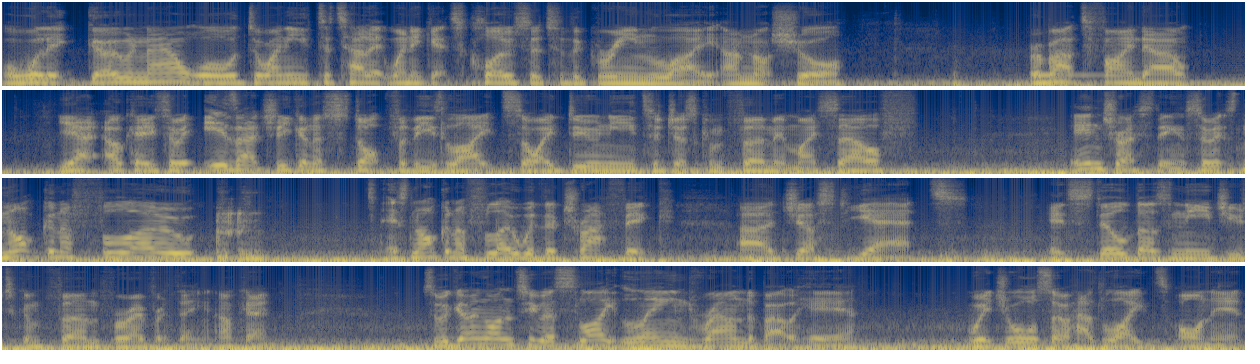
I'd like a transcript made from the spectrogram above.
Or will it go now? Or do I need to tell it when it gets closer to the green light? I'm not sure. We're about to find out. Yeah, okay, so it is actually gonna stop for these lights, so I do need to just confirm it myself. Interesting, so it's not gonna flow, it's not gonna flow with the traffic uh, just yet. It still does need you to confirm for everything. Okay, so we're going on to a slight laned roundabout here which also has lights on it.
